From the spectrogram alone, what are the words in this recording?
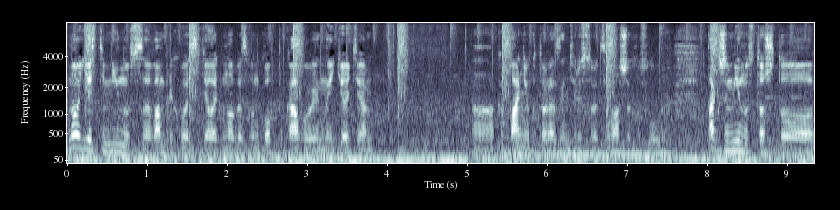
Но есть и минус. Вам приходится делать много звонков, пока вы найдете компанию, которая заинтересуется в ваших услугах. Также минус то, что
